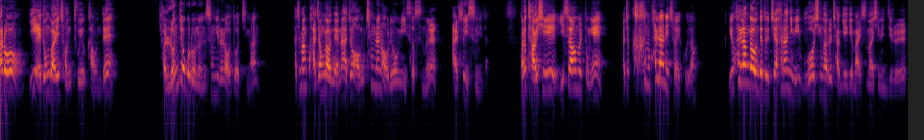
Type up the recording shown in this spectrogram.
바로 이 에돔과의 전투 가운데 결론적으로는 승리를 얻었지만 하지만 과정 가운데는 아주 엄청난 어려움이 있었음을 알 수 있습니다. 바로 다윗이 이 싸움을 통해 아주 큰 환란에 처했고요. 이 환란 가운데 도대체 하나님이 무엇인가를 자기에게 말씀하시는지를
